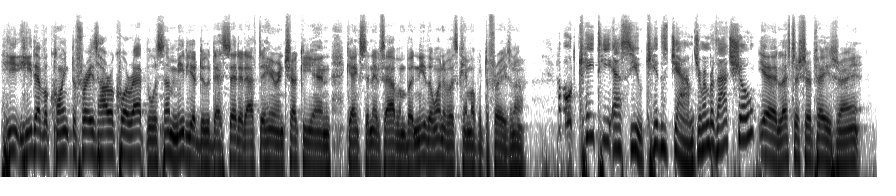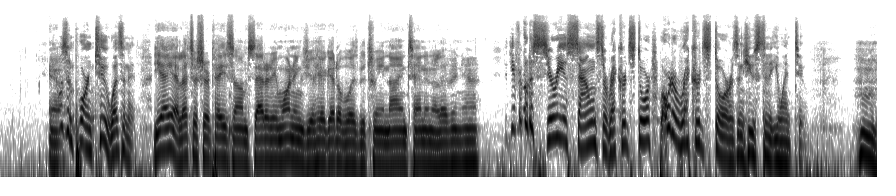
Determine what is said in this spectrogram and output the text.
he he never coined the phrase horrorcore rap. It was some media dude that said it after hearing Chucky and Gangsta Nip's album. But neither one of us came up with the phrase. No. How about KTSU, Kids Jam? Do you remember that show? Yeah, Leicestershire Pace, right? That was important too, wasn't it? Yeah, yeah, Leicestershire Pace. Um, Saturday mornings you'll hear Ghetto Boys between 9, 10, and eleven. Yeah. Did you ever go to Serious Sounds, the record store? What were the record stores in Houston that you went to? Hmm.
